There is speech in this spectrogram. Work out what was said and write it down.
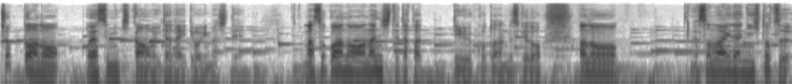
ちょっとあのお休み期間をいただいておりましてまあそこはあの何してたかっていうことなんですけどあのその間に一つ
